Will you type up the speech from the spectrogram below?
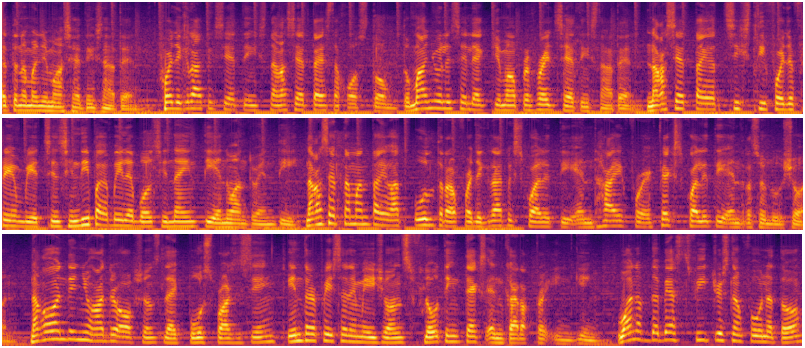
ito naman yung mga settings natin. For the graphic settings, nakaset tayo sa custom to manually select yung mga preferred settings natin. Nakaset tayo at 60 for the frame rate since hindi pa available si 90 and 120. Nakaset naman tayo at ultra for the graphics quality and high for effects quality and resolution. Naka-on din yung other options like post-processing, interface animations, floating text, and character inking. One of the best features features ng phone na to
